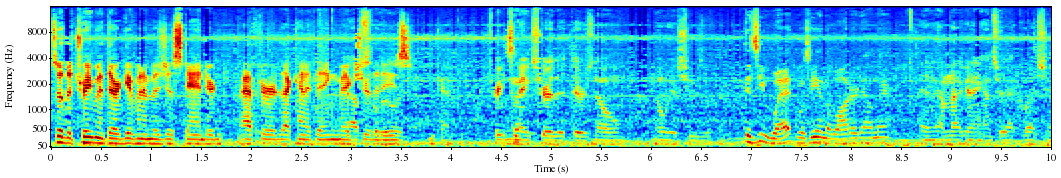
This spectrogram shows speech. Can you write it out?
So the treatment they're giving him is just standard after that kind of thing. Make sure that he's okay. Treating So- to make sure that there's no, no issues with him. Is he wet? Was he in the water down there? And I'm not going to answer that question.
